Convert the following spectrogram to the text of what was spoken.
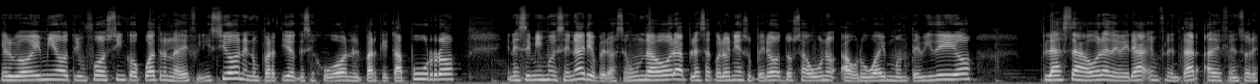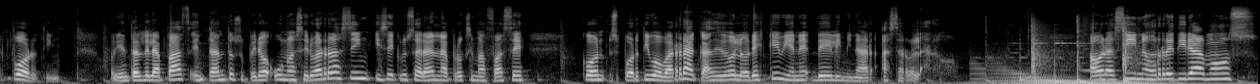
El Bohemio triunfó 5-4 en la definición en un partido que se jugó en el Parque Capurro. En ese mismo escenario, pero a segunda hora, Plaza Colonia superó 2-1 a Uruguay Montevideo. Plaza ahora deberá enfrentar a Defensor Sporting. Oriental de La Paz, en tanto, superó 1 0 a Racing y se cruzará en la próxima fase con Sportivo Barracas de Dolores, que viene de eliminar a Cerro Largo. Ahora sí, nos retiramos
